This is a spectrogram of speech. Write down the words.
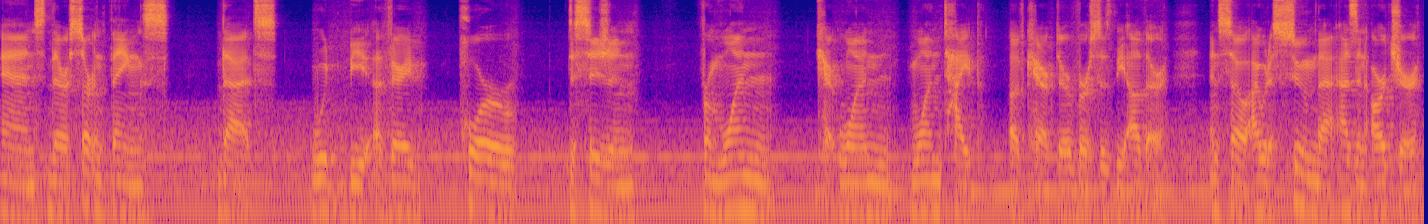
And there are certain things that would be a very poor decision from one one one type of character versus the other. And so I would assume that as an archer,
